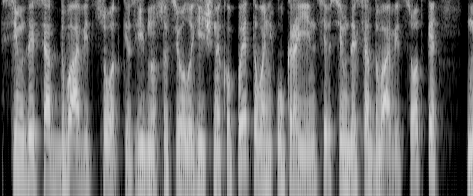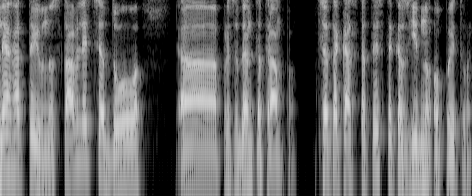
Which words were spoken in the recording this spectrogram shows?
72% згідно соціологічних опитувань українців, 72% негативно ставляться до а, президента Трампа. Це така статистика згідно опитувань.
